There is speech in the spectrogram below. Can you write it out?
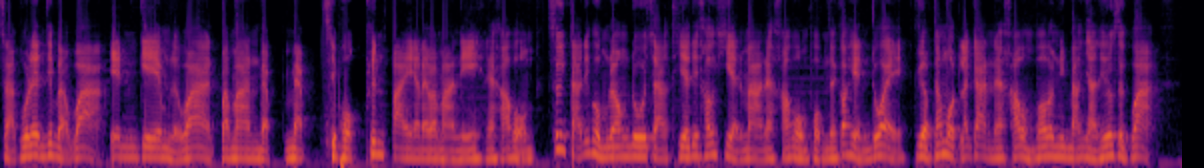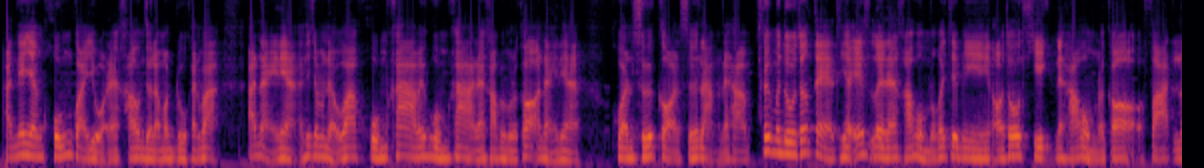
สำหรับผู้เล่นที่แบบว่า end game หรือว่าประมาณแบบแมป16 ขึ้นไปอะไรประมาณนี้นะครับผมซึ่งจากที่ผมลองดูจากเทียที่เขาเขียนมานะครับผมผมเนี่ยก็เห็นด้วยเกือบทั้งหมดแล้วกันนะครับผมเพราะมันมีบางอย่างที่รู้สึกว่าอันนี้ยยังคุ้มกว่าอยู่นะครับเดี๋ยวเรามาดูกันว่าอันไหนเนี่ยที่จะมันแบบว่าคุ้มค่าไม่คุ้มค่านะครับผมแล้วก็อันไหนเนี่ย ควรซื้อก่อนซื้อหลังนะครับ ซึ่งมาดูตั้งแต่ TS เลยนะครับผมมันก็จะมีออโต้คิกนะครับผมแล้วก็ฟาสโล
